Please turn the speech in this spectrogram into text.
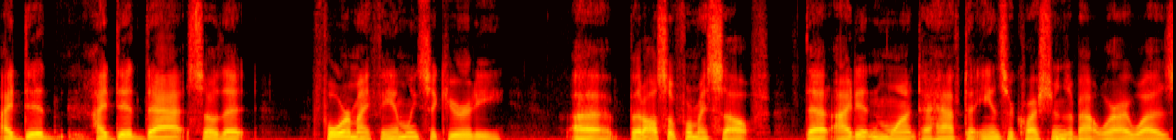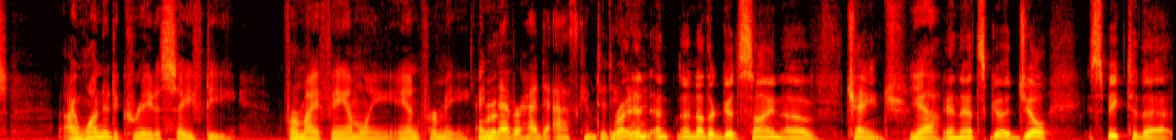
I did I did that so that for my family security, uh, but also for myself, that I didn't want to have to answer questions about where I was. I wanted to create a safety for my family and for me. I never had to ask him to do Right, that. and, and another good sign of change. Yeah. And that's good. Jill, speak to that.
